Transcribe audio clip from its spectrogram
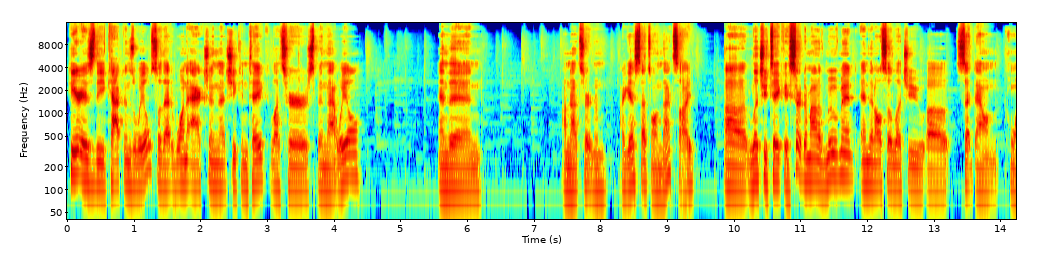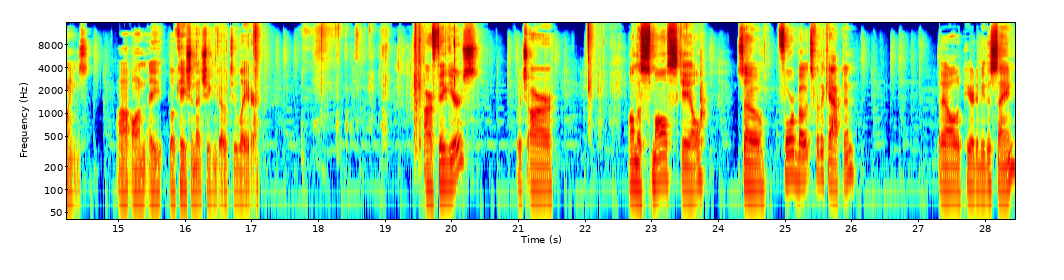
Here is the captain's wheel. So that one action that she can take lets her spin that wheel. And then I'm not certain, I guess that's on that side. Uh, let you take a certain amount of movement and then also let you uh, set down coins uh, on a location that she can go to later. Our figures, which are on the small scale. So four boats for the captain. They all appear to be the same.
